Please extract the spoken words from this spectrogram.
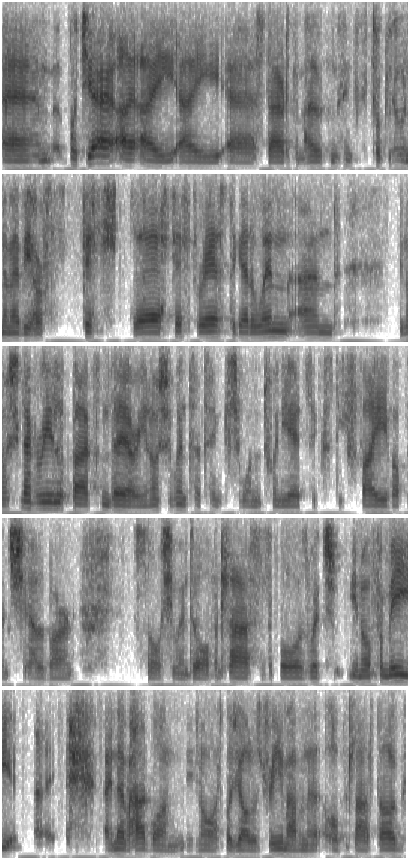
Um, but yeah, I, I, I uh, started them out and I think it took Luna maybe her fifth uh, fifth race to get a win and you know she never really looked back from there. You know she went I think she won 28.65 up in Shelbourne. So she went to open class, I suppose, which, you know, for me, I, I never had one. You know, I suppose you always dream having an open class dog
